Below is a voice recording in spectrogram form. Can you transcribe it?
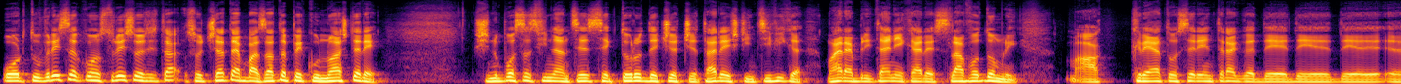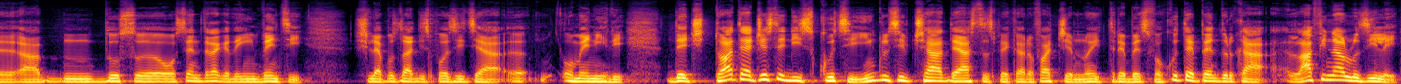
Ori tu vrei să construiești societa- societatea bazată pe cunoaștere și nu poți să-ți finanțezi sectorul de cercetare științifică. Marea Britanie, care, slavă Domnului, a creat o serie întreagă de, de, de a dus o serie întreagă de invenții și le-a pus la dispoziția uh, omenirii. Deci toate aceste discuții, inclusiv cea de astăzi pe care o facem noi, trebuie făcute pentru ca la finalul zilei,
